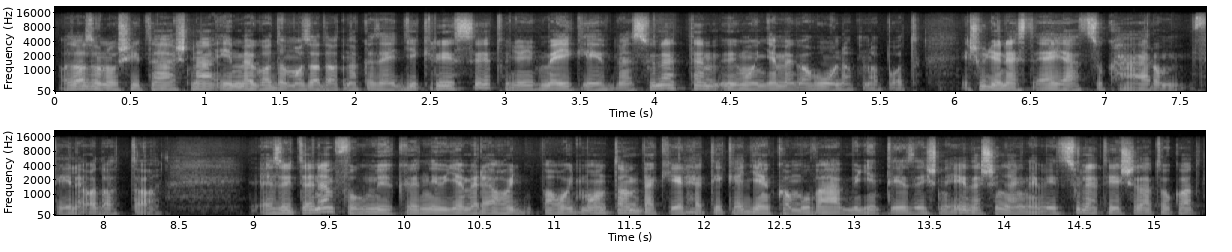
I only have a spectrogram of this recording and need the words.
az azonosításnál én megadom az adatnak az egyik részét, hogy mondjuk melyik évben születtem, ő mondja meg a hónapnapot. És ugyanezt eljátszuk háromféle adattal. Ez ugye nem fog működni, ugye, mert ahogy, ahogy mondtam, bekérhetik egy ilyen kamu vábügyintézésnél édesanyánk nevét, születésadatokat,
